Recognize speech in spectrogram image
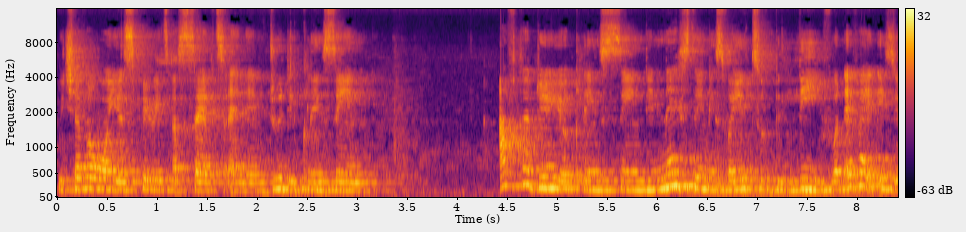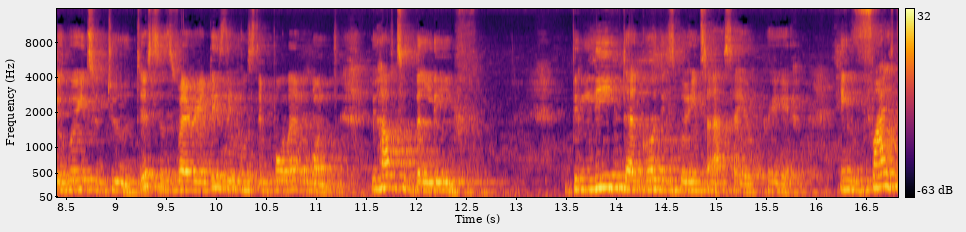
whichever one your spirit accepts, and then do the cleansing. After doing your cleansing, the next thing is for you to believe whatever it is you're going to do. This is very, this is the most important one. You have to believe Believe that God is going to answer your prayer. Invite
